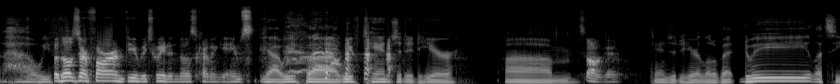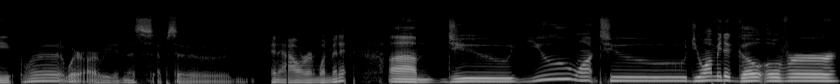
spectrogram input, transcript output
we've But those are far and few between in those kind of games. yeah we've uh, we've tangented here, um, It's all good. Tangented here a little bit. Do we? Let's see. Where, where are we in this episode? An hour and one minute. Um, do you want to? Do you want me to go over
